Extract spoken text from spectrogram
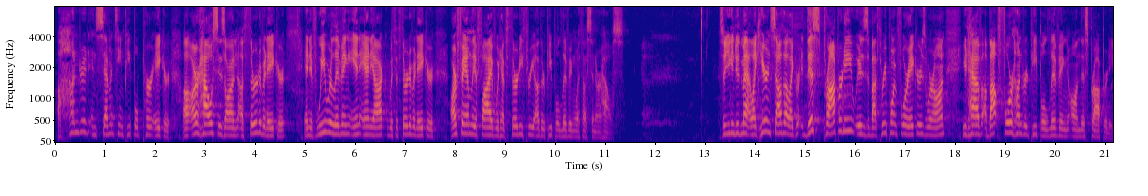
117 people per acre. Uh, our house is on a third of an acre, and if we were living in Antioch with a third of an acre, our family of five would have 33 other people living with us in our house. So you can do the math. Like here in South, like this property is about 3.4 acres we're on. You'd have about 400 people living on this property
